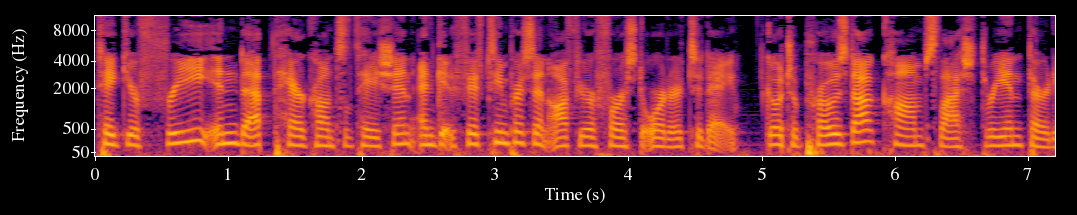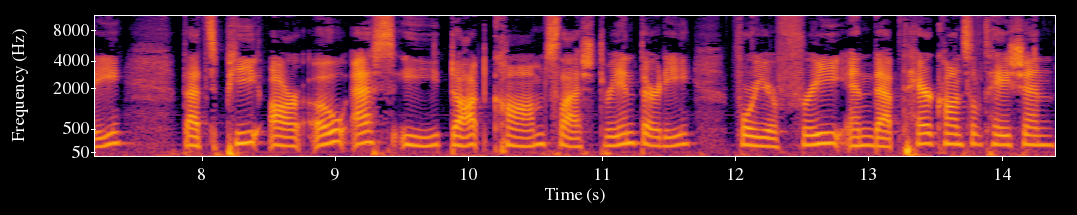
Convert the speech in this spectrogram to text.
Take your free in-depth hair consultation and get 15% off your first order today. Go to prose.com slash 3 and 30. That's P-R-O-S-E dot com slash 3 and 30 for your free in-depth hair consultation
